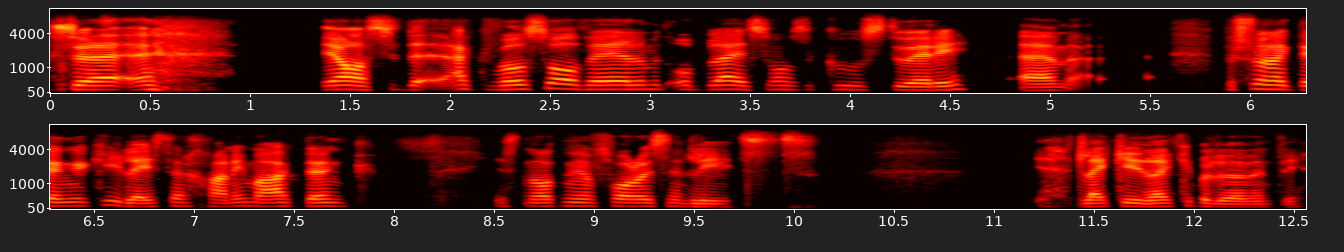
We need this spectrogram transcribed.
so uh, ja, so de, ek wil so al hulle moet opbly, so 'n cool storie. Ehm um, persoonlik dink ek nie Leicester gaan nie, maar ek dink is Nottingham Forest en Leeds. Ja, dit lyk dit lyk belovend nie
